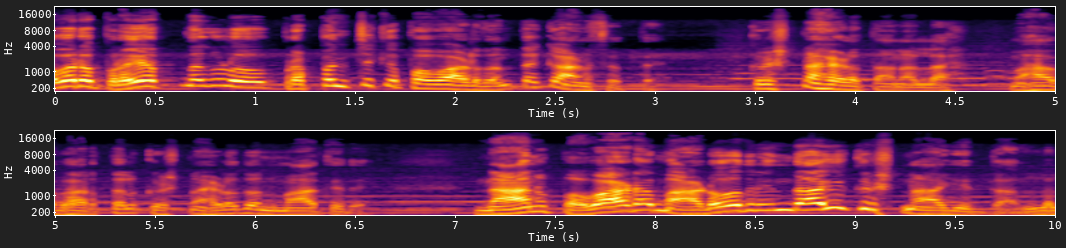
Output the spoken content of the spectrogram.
ಅವರ ಪ್ರಯತ್ನಗಳು ಪ್ರಪಂಚಕ್ಕೆ ಪವಾಡದಂತೆ ಕಾಣಿಸುತ್ತೆ. ಕೃಷ್ಣ ಹೇಳ್ತಾನಲ್ಲ, ಮಹಾಭಾರತದಲ್ಲಿ ಕೃಷ್ಣ ಹೇಳೋದೊಂದು ಮಾತಿದೆ. ನಾನು ಪವಾಡ ಮಾಡೋದ್ರಿಂದಾಗಿ ಕೃಷ್ಣ ಆಗಿದ್ದಲ್ಲ.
